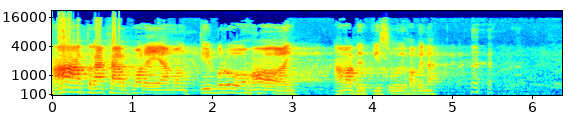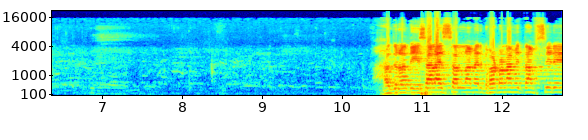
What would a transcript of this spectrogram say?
হাত রাখার পরে এমন তীব্র হয়, আমাদের কিছুই হবে না। হজরত ইসা আলাইসাল্লামের ঘটনা আমি তাফসিরে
